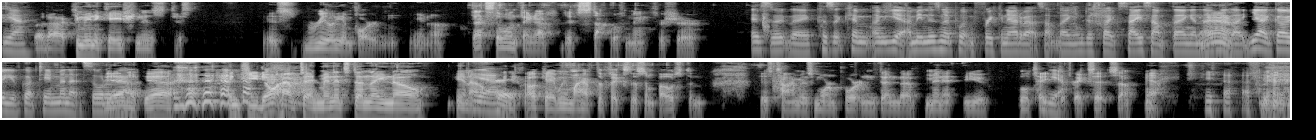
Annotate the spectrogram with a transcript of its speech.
Yeah. But uh, communication is just is really important, you know. That's the one thing I've it's stuck with me for sure. Absolutely, because it can. I mean, yeah, I mean, there's no point in freaking out about something and just like say something, and they'll be like, "Yeah, go. You've got ten minutes. Sort it Yeah, out." yeah. and if you don't have ten minutes, then they know, you know, Yeah. hey, okay, we might have to fix this in post, and this time is more important than the minute you will take to fix it. So yeah. yeah.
